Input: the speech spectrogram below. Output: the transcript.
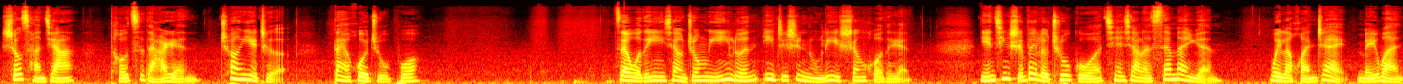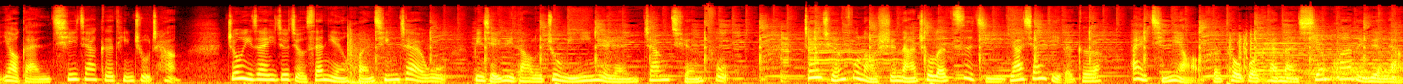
收藏家、投资达人、创业者、带货主播。在我的印象中，林依轮一直是努力生活的人。年轻时为了出国，欠下了三万元。为了还债，每晚要赶七家歌厅驻唱，终于在一九九三年还清债务，并且遇到了著名音乐人张全富。张全富老师拿出了自己压箱底的歌《爱情鸟》和《透过开满鲜花的月亮》，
